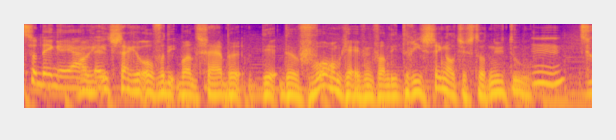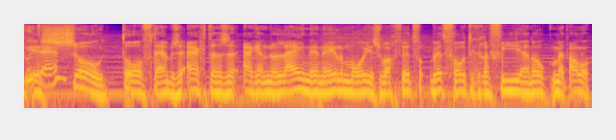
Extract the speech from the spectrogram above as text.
eh, soort dingen, ja. Mag ik iets zeggen over die... Want ze hebben de, de vormgeving van die drie singeltjes tot nu toe. Mm, is goed, hè? is zo tof. Daar hebben ze echt, is een- echt een lijn, een hele mooie zwart-wit wit fotografie. En ook met al,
